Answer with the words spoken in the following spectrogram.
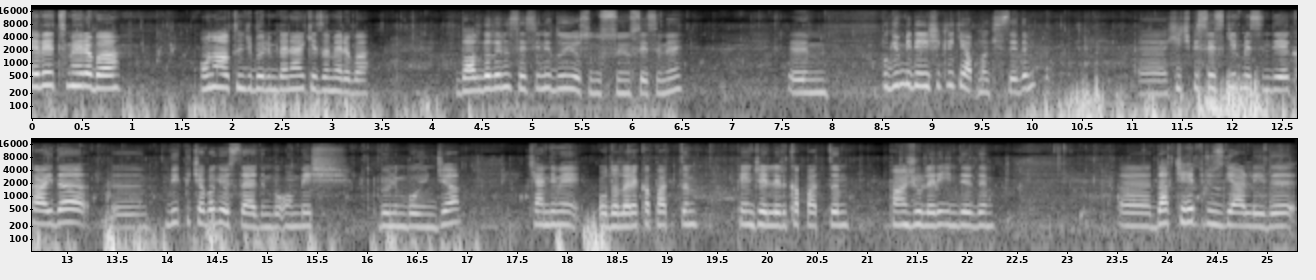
Evet merhaba. 16. bölümden herkese merhaba. Dalgaların sesini duyuyorsunuz suyun sesini. Bugün bir değişiklik yapmak istedim. Ee, Hiçbir ses girmesin diye kayda e, büyük bir çaba gösterdim bu 15 bölüm boyunca. Kendimi odalara kapattım. Pencereleri kapattım. Panjurları indirdim. Ee, Datça hep rüzgarlıydı.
